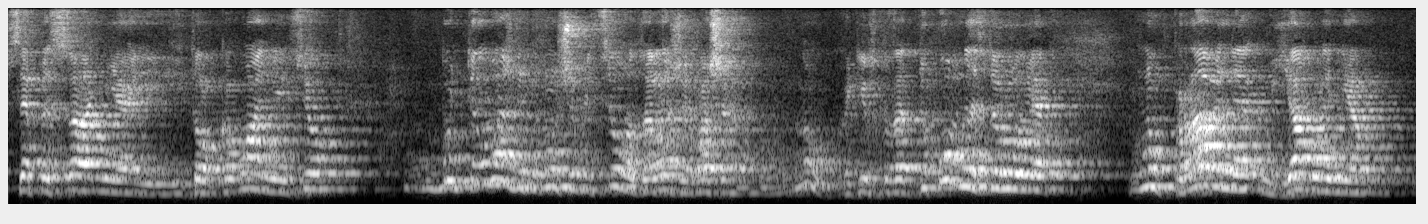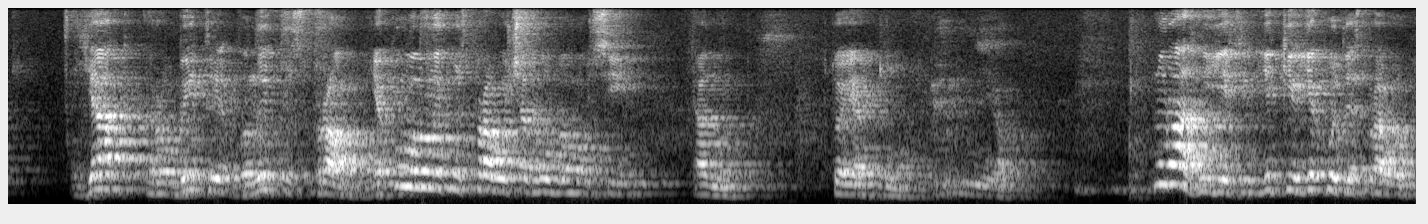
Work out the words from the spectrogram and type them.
все писання і, і толкування, і все. Будьте уважні, тому що від цього залежить ваше, ну, хотів сказати, духовне здоров'я, ну, правильне уявлення, як робити велику справу. Яку ми велику справу зараз робимо всі? А ну, хто як думає? Ну, різні є, які, яку ти справу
